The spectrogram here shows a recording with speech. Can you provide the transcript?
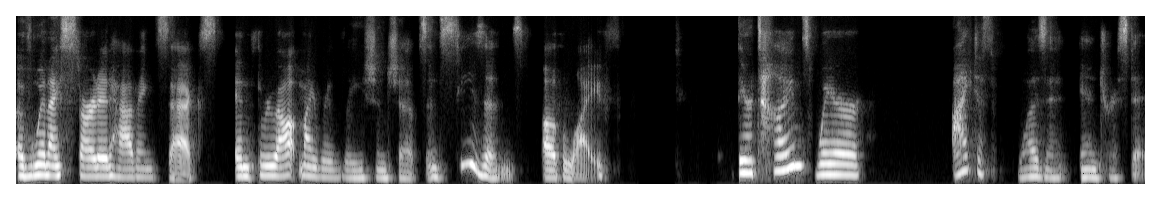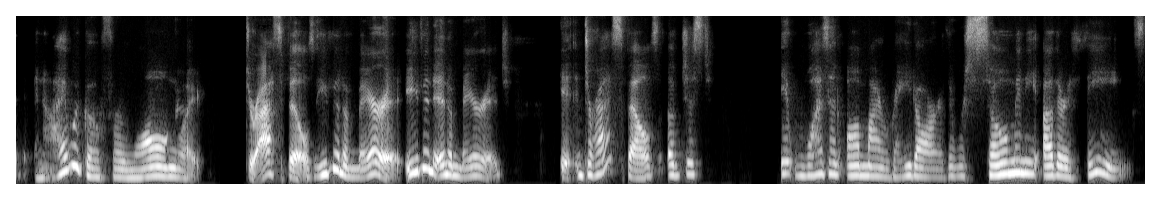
of when I started having sex and throughout my relationships and seasons of life, there are times where I just wasn't interested. And I would go for long, like dress spells, even a marriage, even in a marriage, it, dry spells of just, it wasn't on my radar. There were so many other things.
